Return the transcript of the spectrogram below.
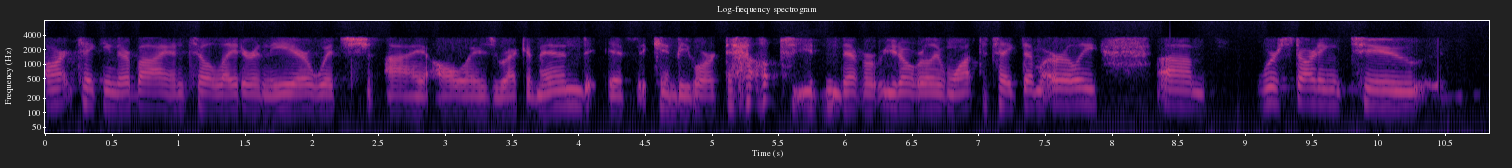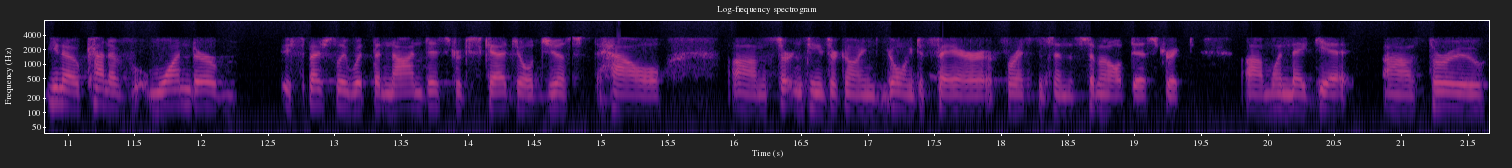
aren't taking their bye until later in the year, which I always recommend if it can be worked out. You never you don't really want to take them early. Um, we're starting to you know kind of wonder, especially with the non-district schedule, just how um, certain teams are going going to fare. For instance, in the Seminole District, um, when they get uh, through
